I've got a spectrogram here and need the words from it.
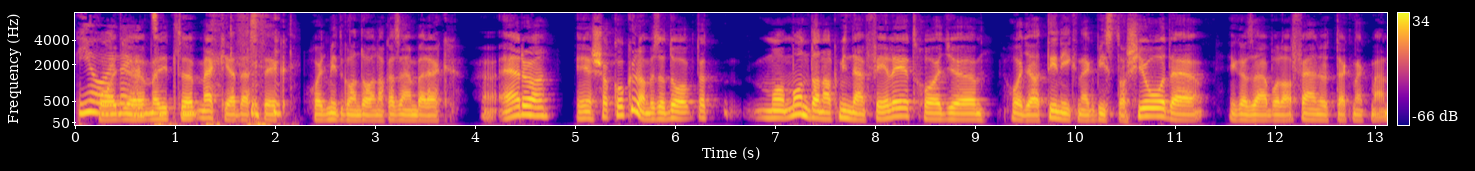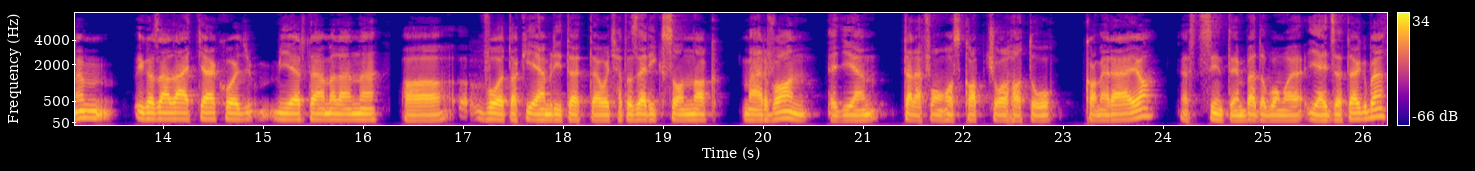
Jó, hogy, mert itt megkérdezték, hogy mit gondolnak az emberek erről, és akkor különböző dolgok, tehát mondanak mindenfélét, hogy, hogy a tiniknek biztos jó, de igazából a felnőtteknek már nem igazán látják, hogy mi értelme lenne. A, volt, aki említette, hogy hát az Ericssonnak már van egy ilyen telefonhoz kapcsolható kamerája, ezt szintén bedobom a jegyzetekbe.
